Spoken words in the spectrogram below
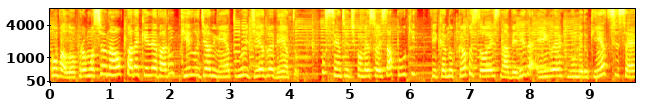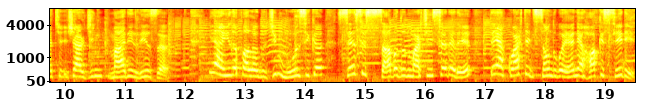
com valor promocional para quem levar um quilo de alimento no dia do evento. O Centro de Convenções da PUC fica no Campus 2, na Avenida Engler, número 507, Jardim Marilisa. E ainda falando de música, sexta e sábado no Martins Sererê tem a quarta edição do Goiânia Rock City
